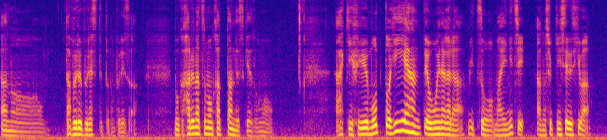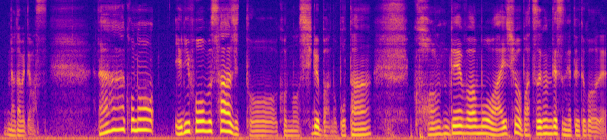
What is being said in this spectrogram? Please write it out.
あのー、ダブルブレステッドのブレザー。僕春夏も買ったんですけれども秋冬もっといいやんって思いながらいつも毎日あの出勤してる日は眺めてます。なあこのユニフォームサージとこのシルバーのボタンこれはもう相性抜群ですねというところで。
